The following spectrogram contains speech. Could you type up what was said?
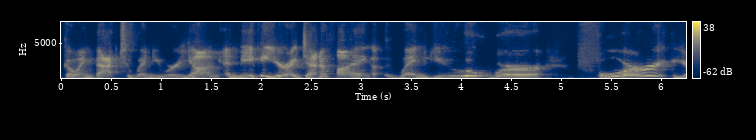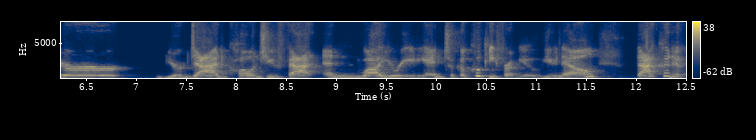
going back to when you were young? And maybe you're identifying when you were four, your your dad called you fat and while you were eating it and took a cookie from you, you know? That could have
